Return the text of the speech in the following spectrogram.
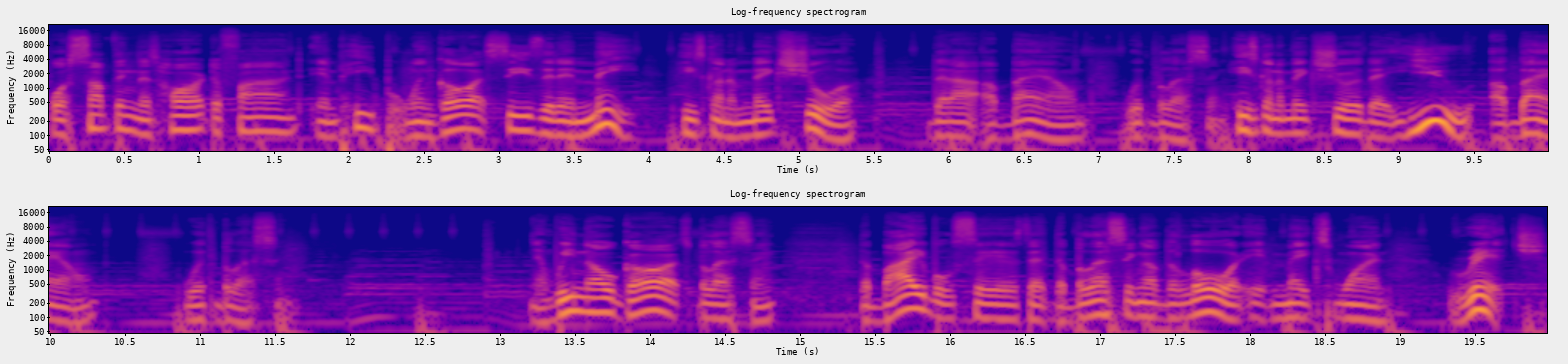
or something that's hard to find in people, when God sees it in me, He's going to make sure that I abound with blessing. He's going to make sure that you abound with blessing. And we know God's blessing. The Bible says that the blessing of the Lord it makes one rich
